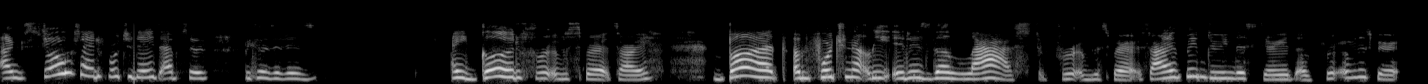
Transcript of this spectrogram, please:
I'm so excited for today's episode because it is a good fruit of the Spirit, sorry. But unfortunately, it is the last fruit of the Spirit. So I've been doing this series of fruit of the Spirit,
